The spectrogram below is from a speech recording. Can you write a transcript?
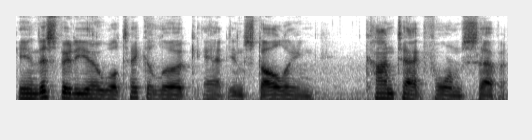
In this video we'll take a look at installing Contact Form 7.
